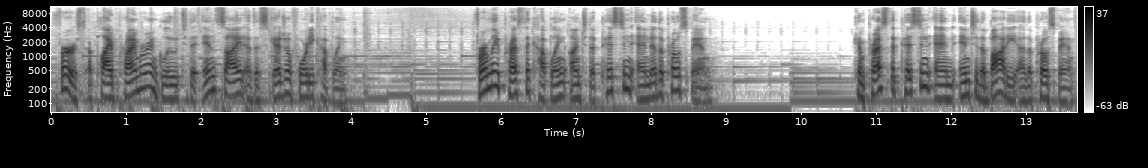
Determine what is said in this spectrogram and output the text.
First, apply primer and glue to the inside of the Schedule 40 coupling. Firmly press the coupling onto the piston end of the ProSpan. Compress the piston end into the body of the ProSpan.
